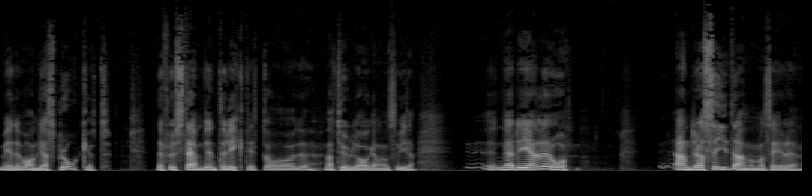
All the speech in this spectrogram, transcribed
med det vanliga språket. Därför stämde inte riktigt och eh, naturlagarna och så vidare. Eh, när det gäller då andra sidan, om man säger det,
